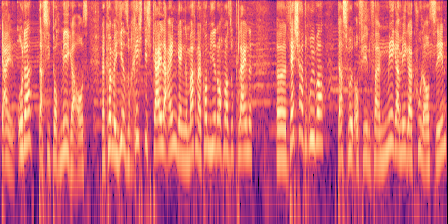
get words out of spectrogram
Geil, oder? Das sieht doch mega aus. Da können wir hier so richtig geile Eingänge machen. Da kommen hier nochmal so kleine äh, Dächer drüber. Das wird auf jeden Fall mega, mega cool aussehen.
